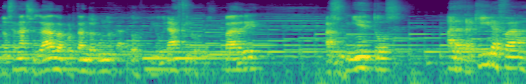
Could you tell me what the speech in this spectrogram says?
nos han ayudado aportando algunos datos biográficos de su padre, a sus nietos, a la taquígrafa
